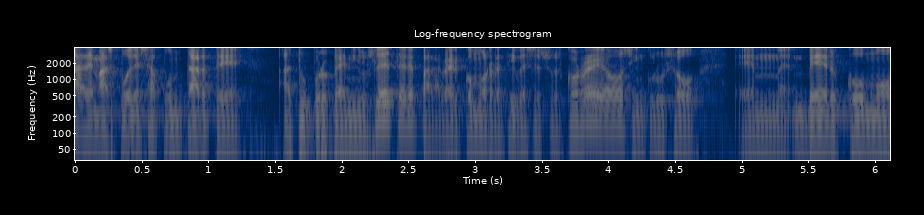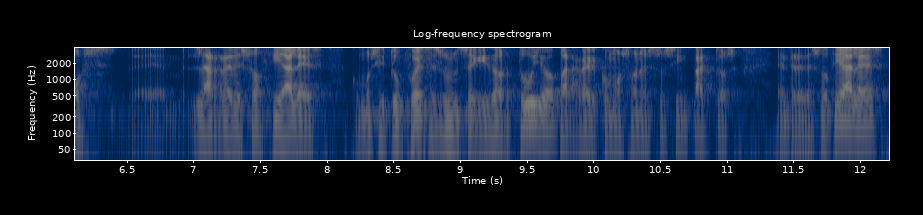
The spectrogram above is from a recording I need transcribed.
Además puedes apuntarte a tu propia newsletter para ver cómo recibes esos correos, incluso em, ver cómo eh, las redes sociales, como si tú fueses un seguidor tuyo, para ver cómo son esos impactos en redes sociales.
